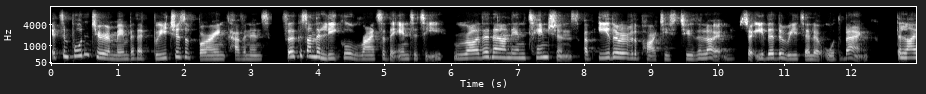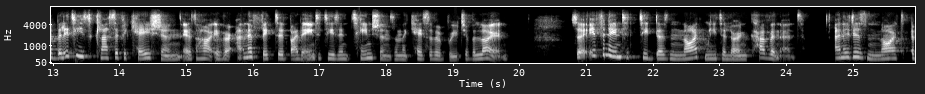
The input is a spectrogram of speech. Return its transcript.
It's important to remember that breaches of borrowing covenants focus on the legal rights of the entity rather than on the intentions of either of the parties to the loan, so either the retailer or the bank. The liabilities classification is, however, unaffected by the entity's intentions in the case of a breach of a loan. So, if an entity does not meet a loan covenant, and it is not a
